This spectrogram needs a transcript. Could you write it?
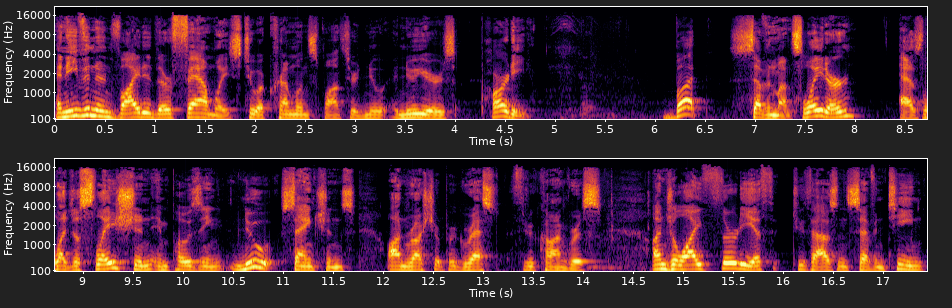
and even invited their families to a Kremlin sponsored New, New Year's party. But seven months later, as legislation imposing new sanctions on Russia progressed through Congress, on July 30th, 2017,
